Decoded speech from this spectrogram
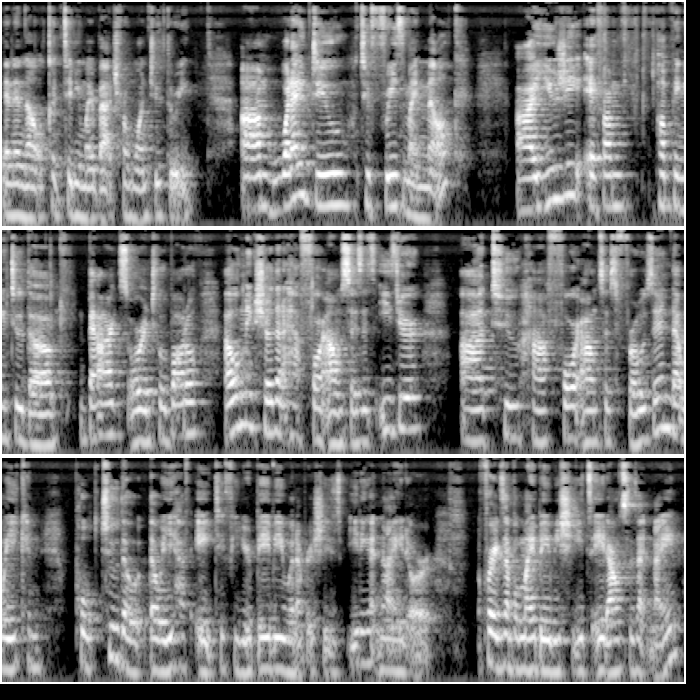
And then I'll continue my batch from one to three. Um, what I do to freeze my milk, I usually, if I'm pumping into the bags or into a bottle, I will make sure that I have four ounces. It's easier uh, to have four ounces frozen. That way you can pull two, that, that way you have eight to feed your baby whenever she's eating at night. Or for example, my baby, she eats eight ounces at night.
